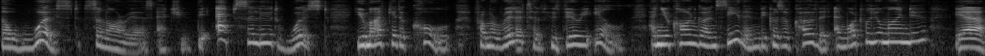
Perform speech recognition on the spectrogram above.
the worst scenarios at you, the absolute worst. You might get a call from a relative who's very ill and you can't go and see them because of COVID. And what will your mind do? Yeah,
